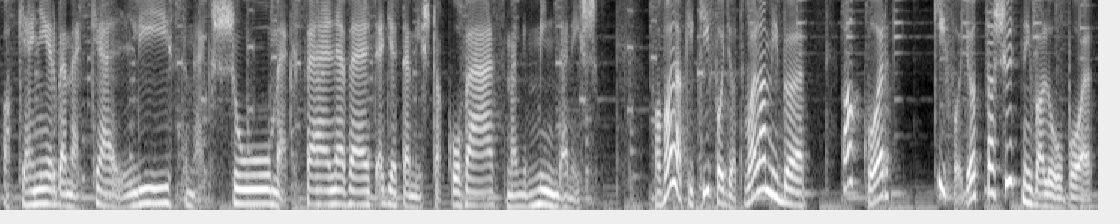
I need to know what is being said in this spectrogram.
A kenyérbe meg kell liszt, meg só, meg felnevelt egyetemista kovász, meg minden is. Ha valaki kifogyott valamiből, akkor kifogyott a sütnivalóból.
